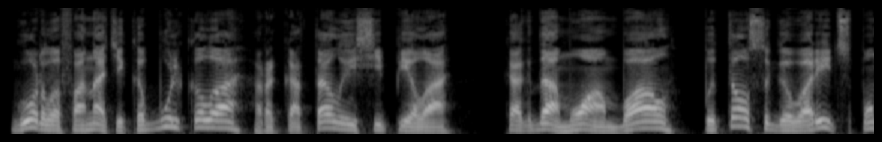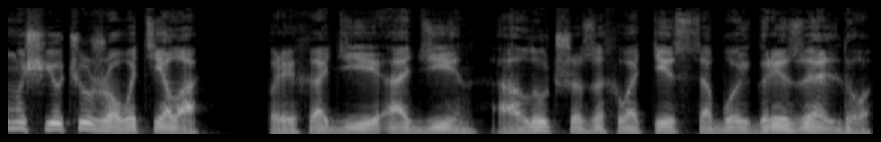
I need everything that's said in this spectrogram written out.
Горло фанатика булькало, рокотало и сипело, когда Муамбал пытался говорить с помощью чужого тела. «Приходи один, а лучше захвати с собой Гризельду,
